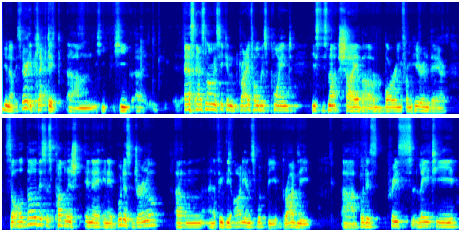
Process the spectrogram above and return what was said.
you know, it's very eclectic. Um, he, he uh, as, as long as he can drive home his point, He's, he's not shy about borrowing from here and there. So although this is published in a, in a Buddhist journal, um, and I think the audience would be broadly uh, Buddhist priests, laity,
